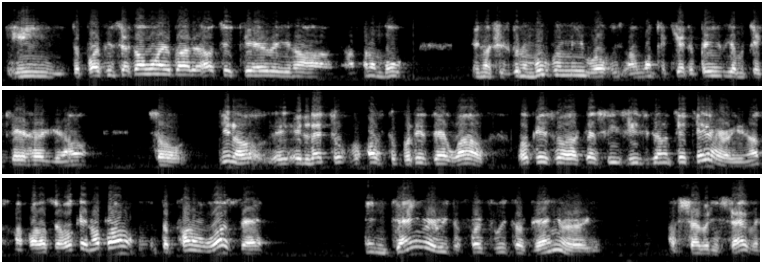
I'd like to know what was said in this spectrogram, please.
he, the boyfriend said, don't worry about it. I'll take care of it. You know, I'm going to move. You know, she's going to move with me. Well, I'm going to take care of the baby. I'm going to take care of her, you know. So, you know, it, it led to us to believe that, wow, okay, so I guess he's, he's going to take care of her, you know. So my father said, okay, no problem. The problem was that in January, the first week of January of 77,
